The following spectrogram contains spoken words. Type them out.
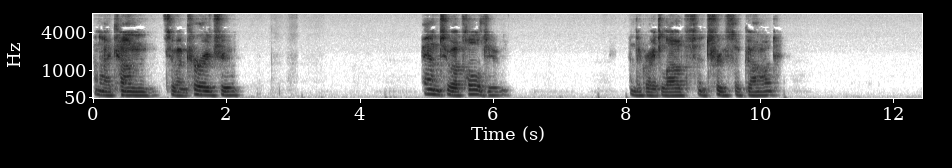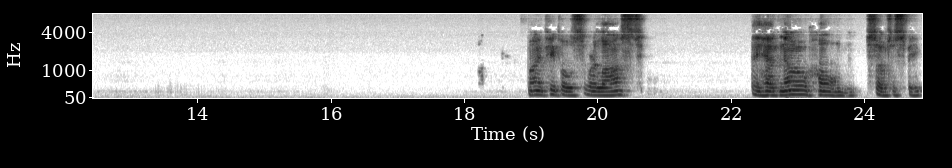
and I come to encourage you and to uphold you in the great love and truth of God. My peoples were lost. They had no home, so to speak,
